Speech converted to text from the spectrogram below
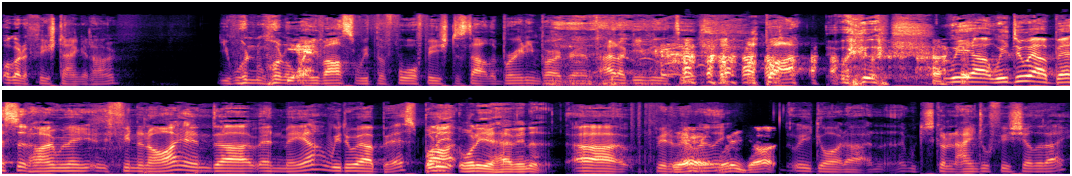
I've got a fish tank at home you wouldn't want to yeah. leave us with the four fish to start the breeding program, Pat. I'll give you the tip. but we we, uh, we do our best at home, Finn and I, and uh, and Mia. We do our best. But, what, do you, what do you have in it? Uh, bit of yeah, everything. What do you got? We got uh, we just got an angelfish the other day.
